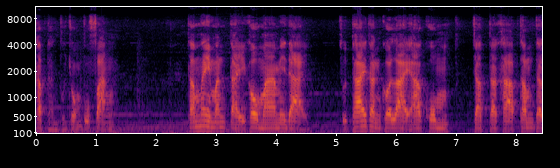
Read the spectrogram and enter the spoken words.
ครับท่านผู้ชมผู้ฟัง ทำให้มันไต่เข้ามาไม่ได้ สุดท้ายท่านก็ไล่อาคม จับตะขาบทำตะ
